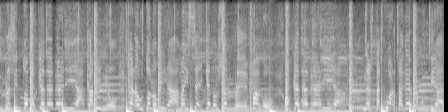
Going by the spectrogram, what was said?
Sempre sinto amor que debería. Camiño cara autonomía Mais sei que non sempre fago o que debería. Nesta cuarta guerra mundial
